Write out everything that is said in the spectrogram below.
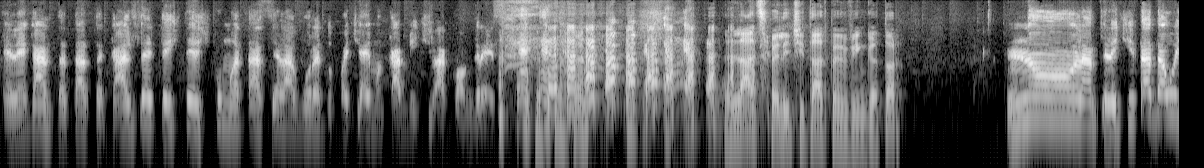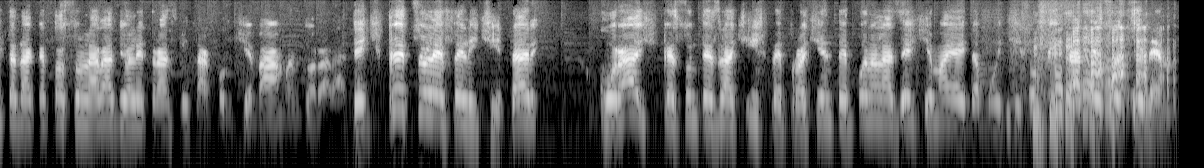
elegantă, tată, că altfel te ștergi cu mătase la gură după ce ai mâncat mici la congres. L-ați felicitat pe învingător? Nu, l-am felicitat, dar uite, dacă toți sunt la radio, le transmit acum ceva amândurora. Deci, câțule felicitări, curaj că sunteți la 15%, până la 10 mai ai de muncit. Un pic, dar te susținem.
